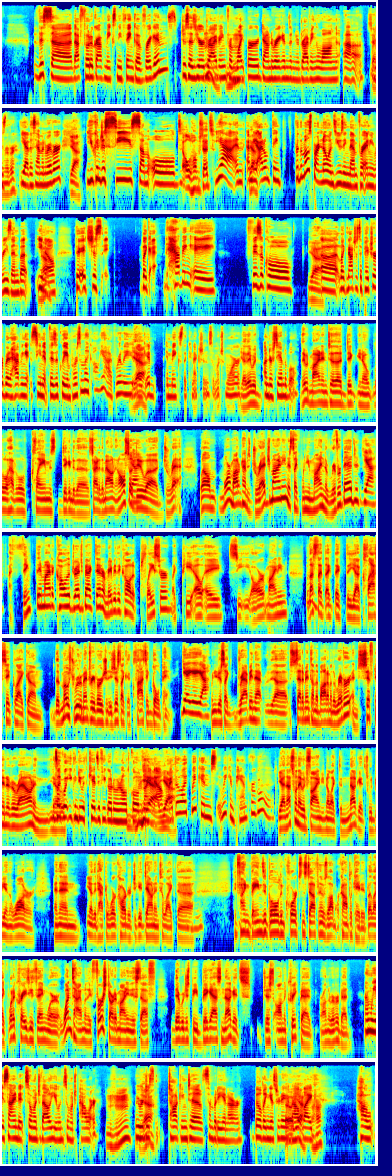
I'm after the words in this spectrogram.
this uh that photograph makes me think of Riggins. Just as you're Mm, driving from mhm. Whitebird down to Riggins and you're driving along uh Salmon River? Yeah, the Salmon River. Yeah, You can just see some old old homesteads. Yeah, and I mean I don't think for the most part no one's using them for any reason, but you No. know, it's just like having a physical Yeah, uh like not just a picture but having it seen it physically in person like oh yeah really Yeah. like it, it makes the connection so much more yeah. They would understandable they would mine into the dig, you know, little have little claims, dig into the side of the mountain, and also Yeah. do uh dredge. Well, more modern times, dredge mining. It's like when you mine the riverbed. yeah I think they might have called it dredge back then, or maybe they called it placer, like P L A C E R mining. But that's like like, like the uh, classic, like um the most rudimentary version is just like a classic gold pan yeah yeah yeah when you're just like grabbing that uh, sediment on the bottom of the river and sifting it around, and you it's know, like what you can do with kids if you go to an old gold mine Yeah, now yeah. right they're like we can we can pan for gold Yeah, and that's when they would find, you know, like the nuggets would be in the water, and then you know they'd have to work harder to get down into like the. Mhm. They'd find veins of gold and quartz and stuff, and it was a lot more complicated. But like, what a crazy thing! Where one time when they first started mining this stuff, there would just be big ass nuggets just on the creek bed or on the riverbed. and we assigned it so much value and so much power Mm-hmm. we were just talking to somebody in our building yesterday Oh, about like uh-huh. how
